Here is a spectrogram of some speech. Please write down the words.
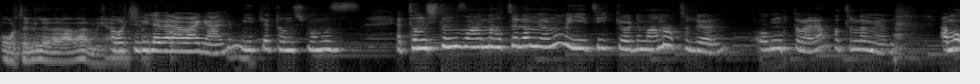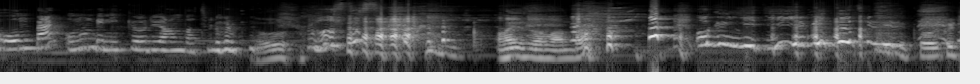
Orta birle beraber mi yani? Orta ile beraber geldim. Yiğit'le tanışmamız, ya tanıştığımız anı hatırlamıyorum ama Yiğit'i ilk gördüğüm anı hatırlıyorum. O muhtemelen hatırlamıyorum. Ama on, ben onun beni ilk gördüğü anı da hatırlıyorum. Oo. Ruh hastası. Aynı zamanda o gün yediği yemeği de hatırlıyorum. korkunç,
